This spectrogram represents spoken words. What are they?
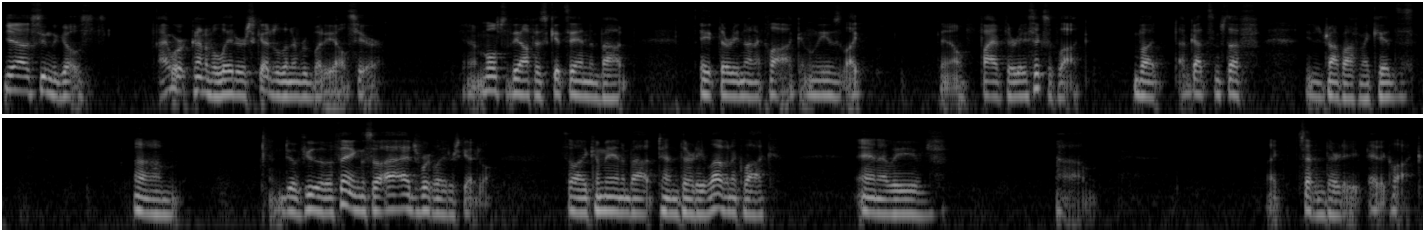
yeah, I've seen the ghost. I work kind of a later schedule than everybody else here. You know, most of the office gets in about 8.30, 9 o'clock and leaves like, you know, 5.30, 6 o'clock. But I've got some stuff I need to drop off my kids um, and do a few other things, so I, just work a later schedule. So I come in about 10.30, 11 o'clock, and I leave um, like 7.30, 8 o'clock.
